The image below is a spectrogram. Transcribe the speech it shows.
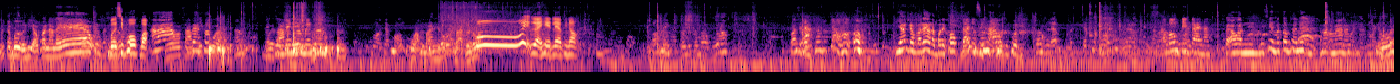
มันกระเบอร์เดียวกันนะแล้วเบอร์สิบหกบ่อ้าวสามสิบกว่าแบ่งครึ่งแบ่งครึ่งแบ่งครึ่งกว่าบาทในโลกบาทในโลกโอ้ยเอื้อยเฮ็ดแล้วพี่น้อง ป้าสิเอาเครื่องเจ้าเลยเออยังกลับมาแล้วล่ะบ่ได้ครบได้จังสิหาหมดทุกคนเอาลงตีนไก่นะไปเอาอันลูกชิ้นมาต้มใส่ในอันห้องอาม่านะโอ้ย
